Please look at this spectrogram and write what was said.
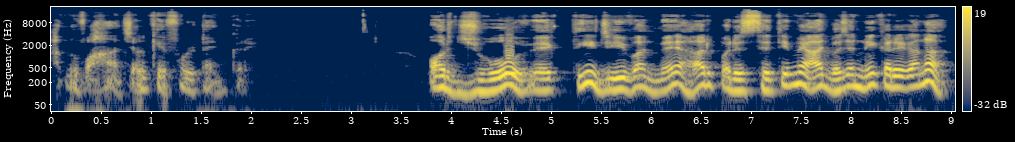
हम लोग वहाँ चल के फुल टाइम करेंगे। और जो व्यक्ति जीवन में हर परिस्थिति में आज भजन नहीं करेगा ना,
